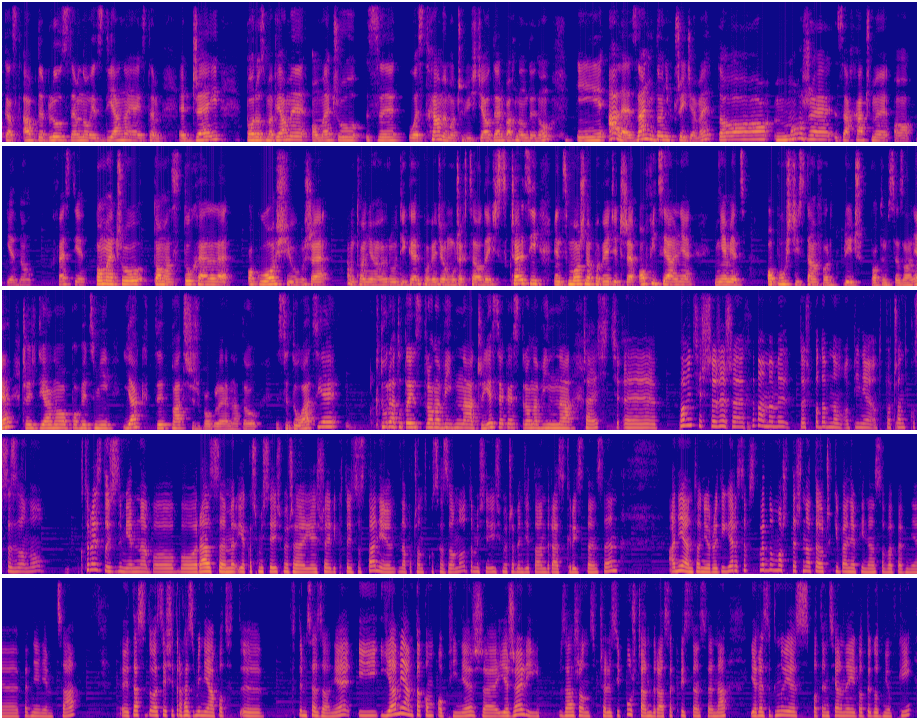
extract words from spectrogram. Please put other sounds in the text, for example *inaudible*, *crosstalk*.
podcast Up the Blues. Ze mną jest Diana, ja jestem Jay. Porozmawiamy o meczu z West Hamem oczywiście, o derbach Londynu. I, ale zanim do nich przejdziemy, to może zahaczmy o jedną kwestię. Po meczu Thomas Tuchel ogłosił, że Antonio Rudiger powiedział mu, że chce odejść z Chelsea, więc można powiedzieć, że oficjalnie Niemiec opuści Stamford Bridge po tym sezonie. Cześć Diano, powiedz mi, jak ty patrzysz w ogóle na tą sytuację? Która tutaj jest strona winna? Czy jest jakaś strona winna? Cześć. Yy, powiem ci szczerze, że chyba mamy dość podobną opinię od początku sezonu, która jest dość zmienna, bo, bo razem jakoś myśleliśmy, że jeżeli ktoś zostanie na początku sezonu, to myśleliśmy, że będzie to Andreas Christensen, a nie Antonio Rüdiger, ze względu może też na te oczekiwania finansowe pewnie, pewnie Niemca. Y, ta sytuacja się trochę zmieniła pod, y, w tym sezonie i ja miałam taką opinię, że jeżeli zarząd Chelsea puszcza Andrasa Christensena i rezygnuje z potencjalnej jego tygodniówki,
